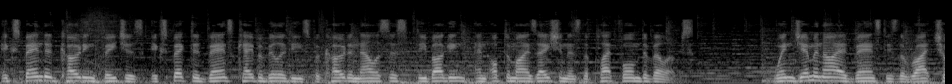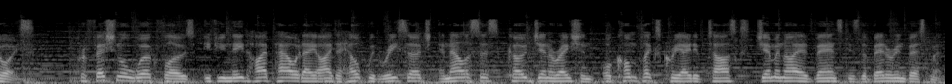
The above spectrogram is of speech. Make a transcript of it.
Expanded coding features, expect advanced capabilities for code analysis, debugging, and optimization as the platform develops. When Gemini Advanced is the right choice, Professional workflows, if you need high-powered AI to help with research, analysis, code generation, or complex creative tasks, Gemini Advanced is the better investment.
